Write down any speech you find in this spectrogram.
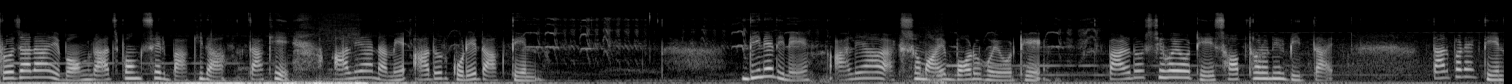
প্রজারা এবং রাজবংশের বাকিরা তাকে আলিয়া নামে আদর করে ডাকতেন। দিনে দিনে আলিয়া একসময় বড় হয়ে ওঠে, পারদর্শী হয়ে ওঠে সব ধরনের বিদ্যায়। তারপর একদিন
